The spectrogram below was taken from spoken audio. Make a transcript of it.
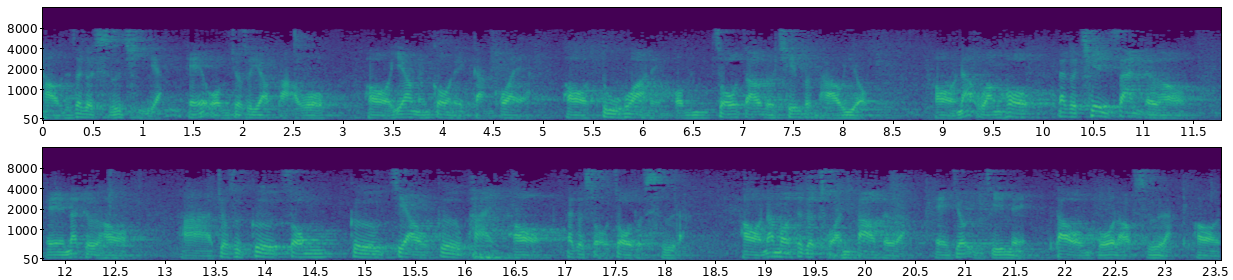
好的这个时期呀，哎，我们就是要把握哦，要能够呢赶快啊，哦度化呢我们周遭的亲朋好友哦，那往后那个欠善的哈，哎那个哈啊，就是各宗各教各派哦那个所做的事了，好，那么这个传道的啊，哎就已经呢到我们佛老师了，哦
